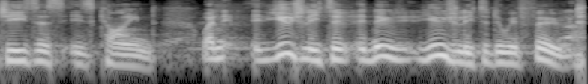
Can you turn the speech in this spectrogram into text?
Jesus is kind. When usually, to, usually to do with food.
